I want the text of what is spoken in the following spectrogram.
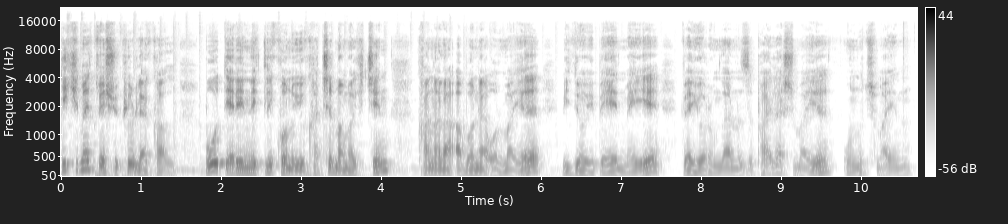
Hikmet ve şükürle kal. Bu derinlikli konuyu kaçırmamak için kanala abone olmayı, videoyu beğenmeyi ve yorumlarınızı paylaşmayı unutmayın.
